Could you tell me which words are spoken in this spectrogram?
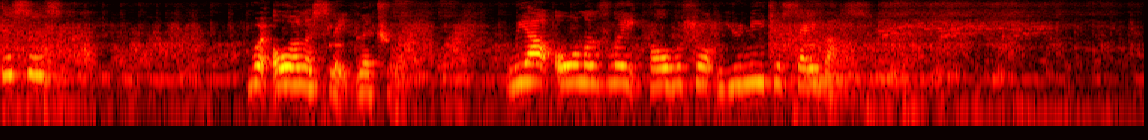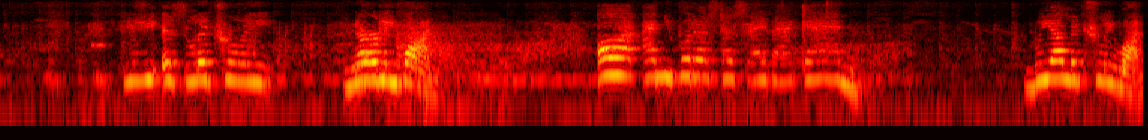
this is we're all asleep, literally. We are all asleep, Bulbasaur. You need to save us. He is literally nearly one. Oh, and you put us to sleep again. We are literally one.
